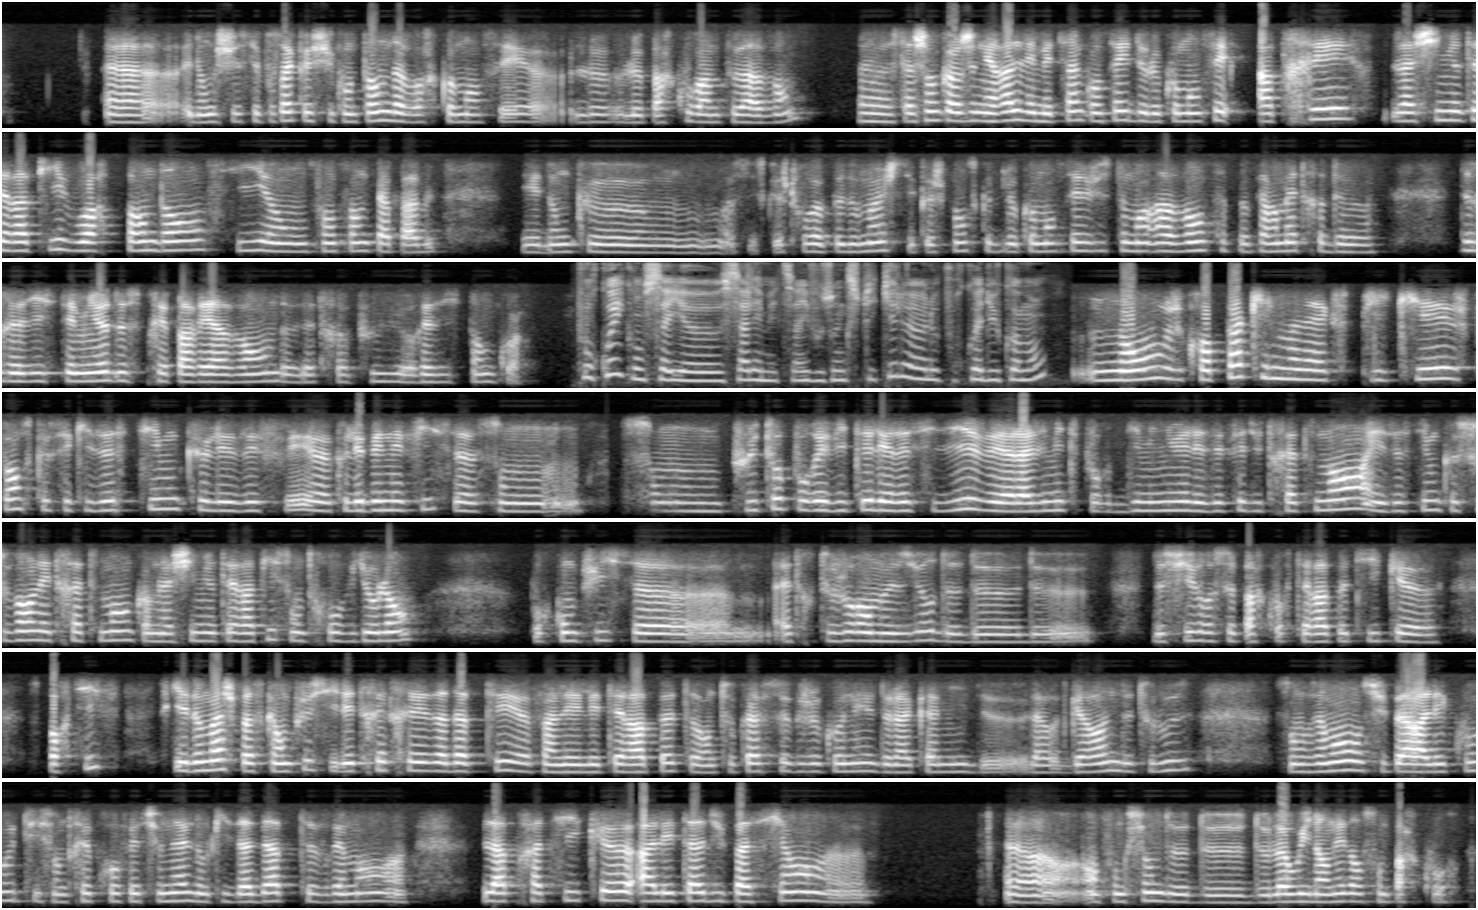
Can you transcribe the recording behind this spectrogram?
Euh, donc c'est pour ça que je suis contente d'avoir commencé euh, le, parcours un peu avant. Euh, sachant qu'en général, les médecins conseillent de le commencer après la chimiothérapie, voire pendant si on s'en sent capable. Et donc, euh, c'est ce que je trouve un peu dommage, c'est que je pense que de le commencer justement avant, ça peut permettre de, de résister mieux, de se préparer avant, d'être plus résistant, quoi. Pourquoi ils conseillent euh, ça, les médecins? Ils vous ont expliqué le, pourquoi du comment? Non, je crois pas qu'ils me l'aient expliqué. Je pense que c'est qu'ils estiment que les effets, euh, que les bénéfices euh, sont plutôt pour éviter les récidives et à la limite pour diminuer les effets du traitement. Ils estiment que souvent les traitements comme la chimiothérapie sont trop violents pour qu'on puisse être toujours en mesure de, suivre ce parcours thérapeutique sportif. Ce qui est dommage parce qu'en plus il est très très adapté. Enfin les, les thérapeutes, en tout cas ceux que je connais de la Camille de la Haute-Garonne, de Toulouse, sont vraiment super à l'écoute. Ils sont très professionnels, donc ils adaptent vraiment euh, la pratique euh, à l'état du patient euh, euh, en fonction de, de, de là où il en est dans son parcours.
